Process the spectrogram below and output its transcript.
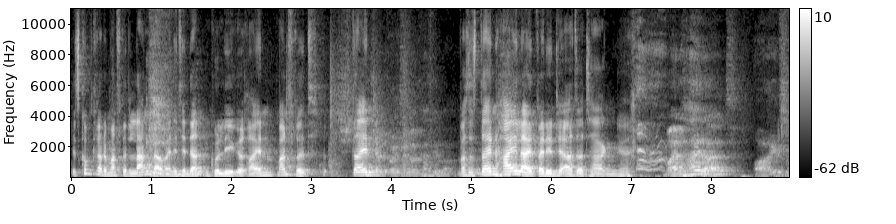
Jetzt kommt gerade Manfred Langner, mein Intendantenkollege, rein. Manfred, dein, was ist dein Highlight bei den Theatertagen? Mein Highlight? Oh, da gibt es so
